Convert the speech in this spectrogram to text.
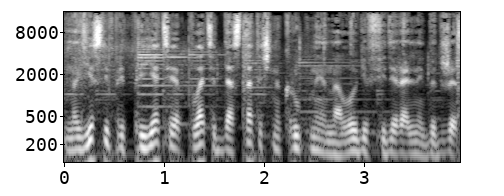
Но если предприятие платит достаточно крупные налоги в федеральный бюджет,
